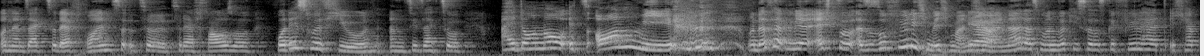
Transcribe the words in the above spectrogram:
und dann sagt so der Freund zu, zu, zu der Frau so, what is with you? Und sie sagt so, I don't know, it's on me. und das hat mir echt so, also so fühle ich mich manchmal, ja. ne? dass man wirklich so das Gefühl hat, ich habe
